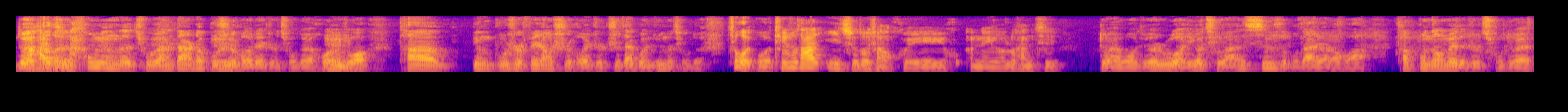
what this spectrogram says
对他很聪明的球员，但是他不适合这支球队，或者说他并不是非常适合一支志在冠军的球队。就我我听说他一直都想回那个洛杉矶。对，我觉得如果一个球员心思不在这儿的话，他不能为这支球队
